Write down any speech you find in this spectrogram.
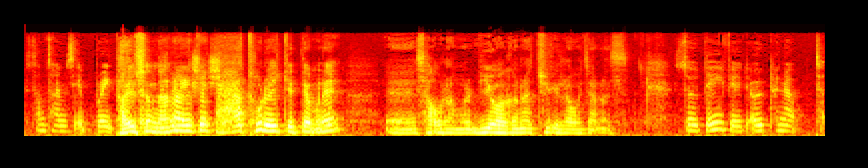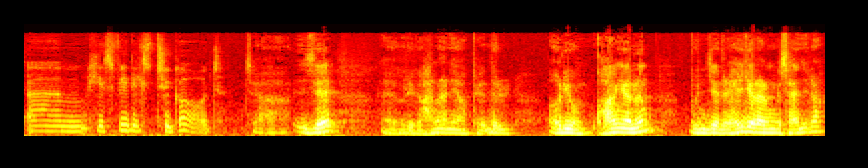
sometimes it breaks 다윗은 하나님 앞에 relationship. 다 토로했기 때문에 에, 사울 왕을 미워하거나 죽이려고 하지 않았어. So David opened up um, his feelings to God. 자, 이제 에, 우리가 하나님 앞에 늘 어려운 광야는 문제를 해결하는 것이 아니라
